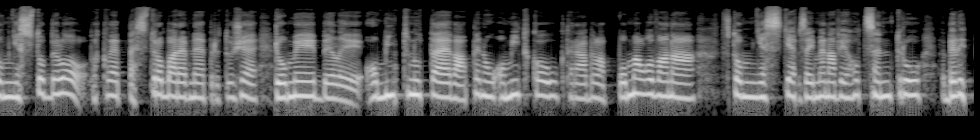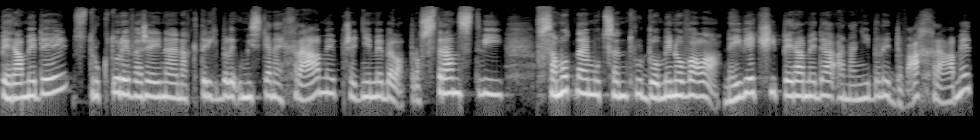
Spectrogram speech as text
To město bylo takové pestrobarevné, protože domy byly omítnuté vápenou omítkou, která byla pomalovaná. V tom městě, zejména v jeho centru, byly pyramidy, struktury veřejné, na kterých byly umístěné chrámy, před nimi byla prostranství. V samotnému centru dominovala největší pyramida a na ní byly dva chrámy.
